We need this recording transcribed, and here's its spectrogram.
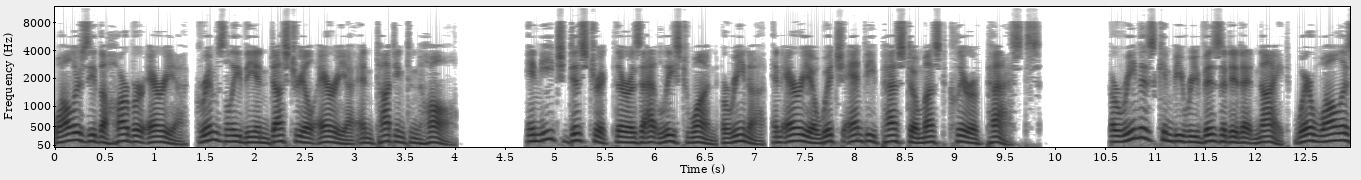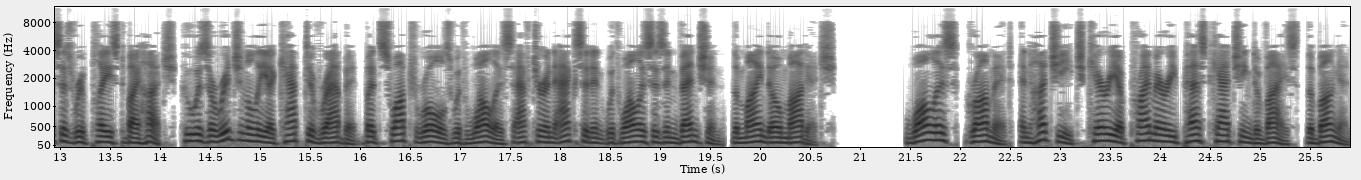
Wallersea the harbour area, Grimsley the industrial area and Tottington Hall. In each district there is at least one arena, an area which anti-pesto must clear of pests. Arenas can be revisited at night, where Wallace is replaced by Hutch, who was originally a captive rabbit but swapped roles with Wallace after an accident with Wallace's invention, the Mind-O-Matic. Wallace, Gromit, and Hutch each carry a primary pest-catching device, the BunGun.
